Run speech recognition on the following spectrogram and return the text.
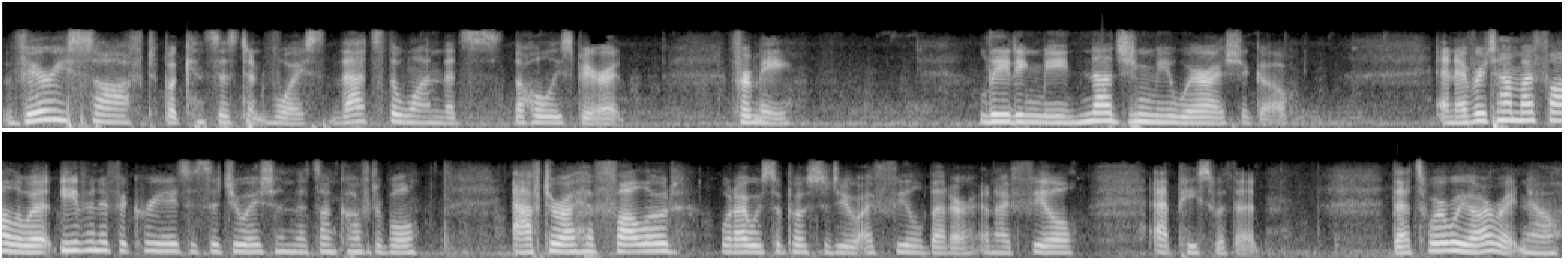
very soft but consistent voice. That's the one that's the Holy Spirit for me, leading me, nudging me where I should go. And every time I follow it, even if it creates a situation that's uncomfortable, after I have followed what I was supposed to do, I feel better and I feel at peace with it. That's where we are right now.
